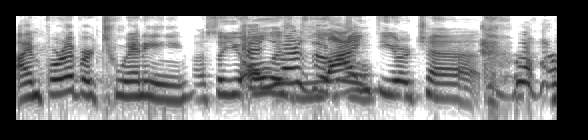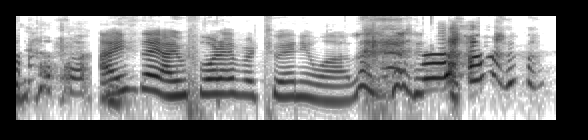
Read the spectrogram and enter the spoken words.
I'm forever 20. Uh, so you're 10 always years ago. lying to your chat. I say I'm forever 21.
